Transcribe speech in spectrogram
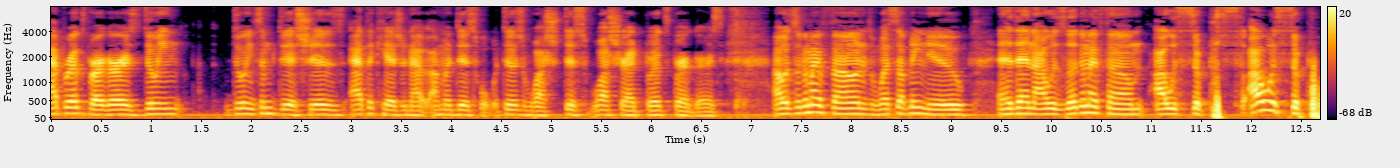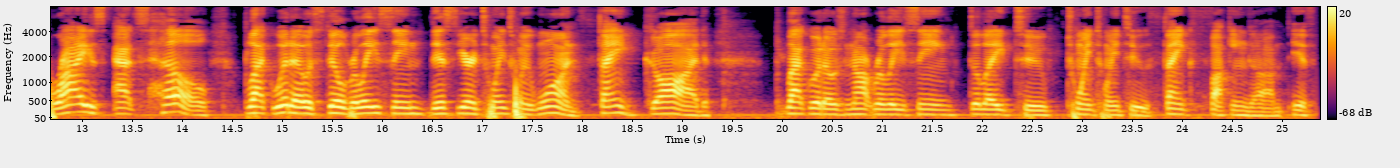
at Brooks Burgers doing doing some dishes at the kitchen. I, am a dish dishwash dishwasher at Brooks Burgers. I was looking at my phone, what's something new, and then I was looking at my phone. I was I was surprised as hell. Black Widow is still releasing this year in 2021. Thank God. Black Widow is not releasing delayed to 2022. Thank fucking God. If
